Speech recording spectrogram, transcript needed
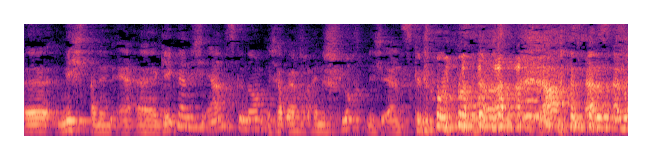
äh, nicht an den äh, Gegner nicht ernst genommen, ich habe einfach eine Schlucht nicht ernst genommen. Ja, das, also,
